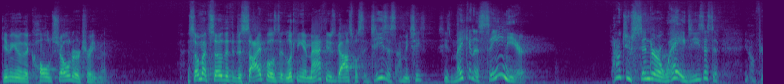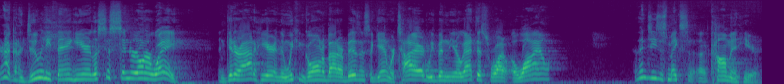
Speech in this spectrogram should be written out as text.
giving her the cold shoulder treatment. So much so that the disciples, that looking at Matthew's gospel, said, Jesus, I mean, she's, she's making a scene here. Why don't you send her away, Jesus? If, you know, if you're not going to do anything here, let's just send her on her way and get her out of here, and then we can go on about our business again. We're tired. We've been, you know, at this for a while. And then Jesus makes a comment here.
